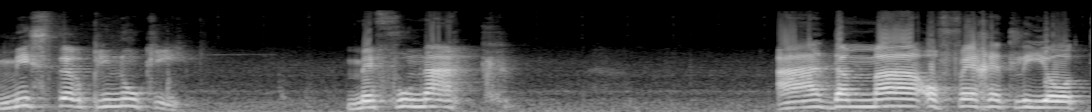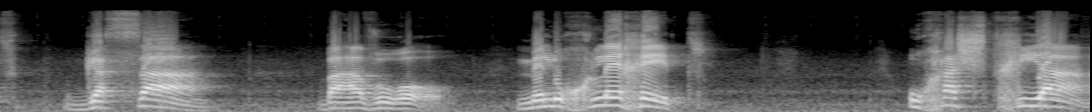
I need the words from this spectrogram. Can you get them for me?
מיסטר פינוקי, מפונק. האדמה הופכת להיות גסה בעבורו, מלוכלכת, הוא חש דחייה,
